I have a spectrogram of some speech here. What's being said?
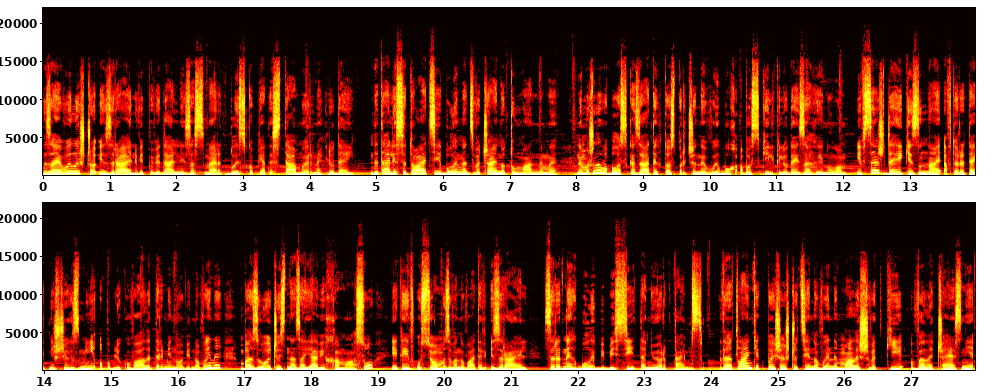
заявили, що Ізраїль відповідальний за смерть близько 500 мирних людей. Деталі ситуації були надзвичайно туманними. Неможливо було сказати, хто спричинив вибух або скільки людей загинуло. І все ж деякі з найавторитетніших змі опублікували термінові новини, базуючись на заяві Хамасу, який в усьому звинуватив Ізраїль. Серед них були BBC та New York Times. The Atlantic пише, що ці новини мали швидкі, величезні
